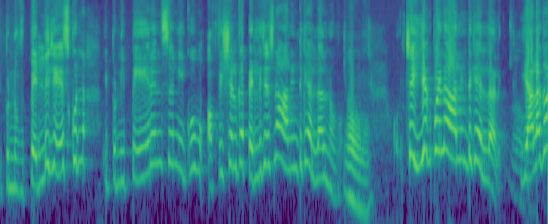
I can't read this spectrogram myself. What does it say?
ఇప్పుడు నువ్వు పెళ్ళి చేసుకున్న ఇప్పుడు నీ పేరెంట్స్ నీకు అఫీషియల్గా పెళ్ళి చేసినా వాళ్ళ ఇంటికి వెళ్ళాలి నువ్వు. చెయ్యకపోయినా వాళ్ళ ఇంటికి వెళ్ళాలి. ఎలాగా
